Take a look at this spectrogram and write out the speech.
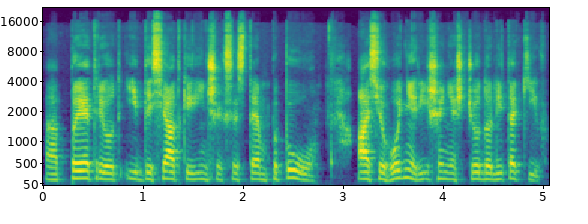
А, Петріот і десятки інших систем ППО. А сьогодні рішення щодо літаків.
